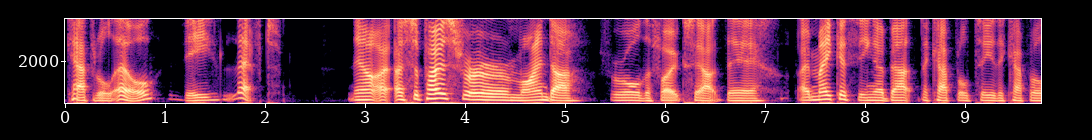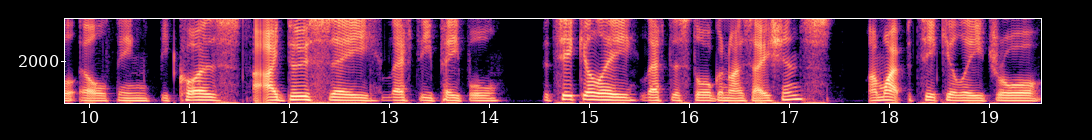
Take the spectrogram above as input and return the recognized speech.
capital L, the left. Now, I, I suppose for a reminder for all the folks out there, I make a thing about the capital T, the capital L thing because I do see lefty people, particularly leftist organizations. I might particularly draw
